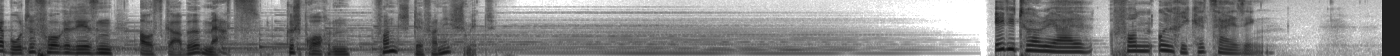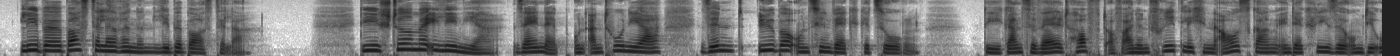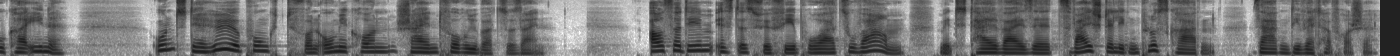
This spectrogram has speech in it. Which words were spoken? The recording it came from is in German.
Der Bote vorgelesen, Ausgabe März. Gesprochen von Stefanie Schmidt. Editorial von Ulrike Zeising Liebe Borstellerinnen, liebe Borsteller, die Stürme Ilenia, Zeynep und Antonia sind über uns hinweggezogen. Die ganze Welt hofft auf einen friedlichen Ausgang in der Krise um die Ukraine. Und der Höhepunkt von Omikron scheint vorüber zu sein. Außerdem ist es für Februar zu warm, mit teilweise zweistelligen Plusgraden, sagen die Wetterfrosche.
